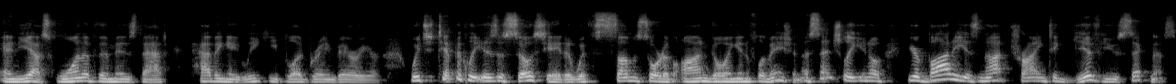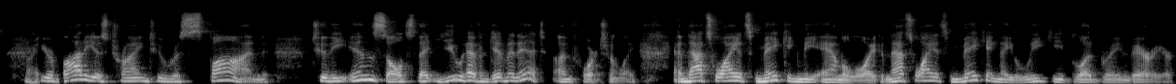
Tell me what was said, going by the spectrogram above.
And yes, one of them is that having a leaky blood brain barrier, which typically is associated with some sort of ongoing inflammation. Essentially, you know, your body is not trying to give you sickness, right. your body is trying to respond to the insults that you have given it, unfortunately. And that's why it's making the amyloid, and that's why it's making a leaky blood brain barrier.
